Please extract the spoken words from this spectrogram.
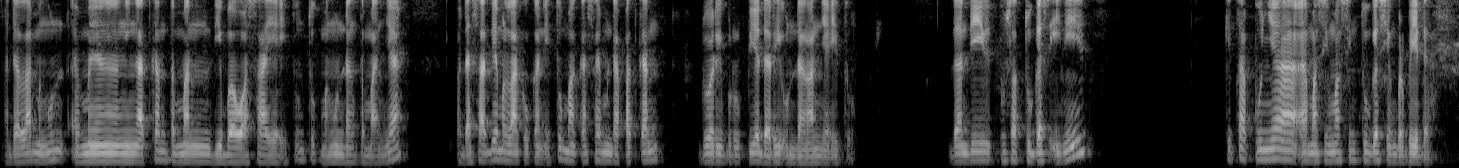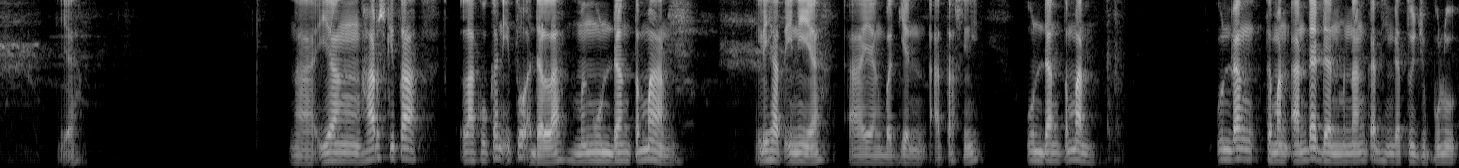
adalah eh, mengingatkan teman di bawah saya itu untuk mengundang temannya. Pada saat dia melakukan itu, maka saya mendapatkan Rp2.000 dari undangannya itu. Dan di pusat tugas ini kita punya eh, masing-masing tugas yang berbeda. Ya. Nah, yang harus kita lakukan itu adalah mengundang teman. Lihat ini ya, eh, yang bagian atas ini, undang teman. Undang teman Anda dan menangkan hingga 70.200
